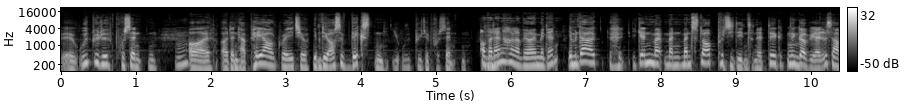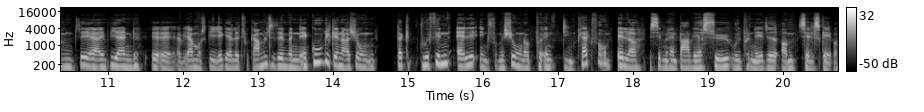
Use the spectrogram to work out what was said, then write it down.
øh, udbytteprocenten mm. og, og den her payout ratio, jamen det er også væksten i udbytteprocenten. Og hvordan holder vi øje med den? Jamen der, igen, man, man, man slår op på sit internet. Det, det mm. gør vi alle sammen. Det er, vi er en, øh, jeg er måske ikke jeg er lidt for gammel til det, men Google-generationen, der kan, du kan finde alle informationer på enten din platform, eller simpelthen bare ved at søge ud på nettet om selskaber.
